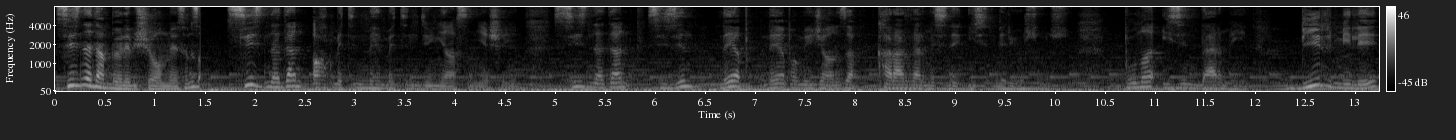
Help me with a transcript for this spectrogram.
Siz neden böyle bir şey olmayasınız? Siz neden Ahmet'in Mehmet'in dünyasını yaşayın? Siz neden sizin ne yapıp ne yapamayacağınıza karar vermesine izin veriyorsunuz? Buna izin vermeyin. 1 mili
